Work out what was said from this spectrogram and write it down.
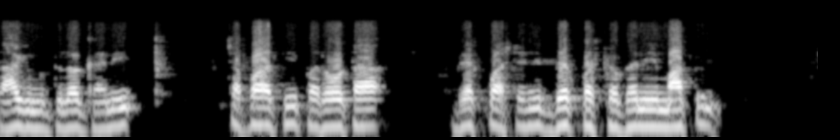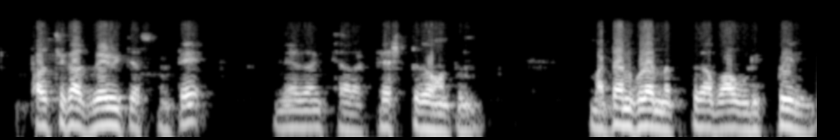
రాగి ముద్దలోకి కానీ చపాతీ పరోటా బ్రేక్ఫాస్ట్ అని బ్రేక్ఫాస్ట్లో కానీ మాత్రం పలుచగా గ్రేవీ చేస్తుంటే తినేదానికి చాలా టేస్ట్గా ఉంటుంది. మటన్ కూడా మెత్తగా బాగా ఉడికిపోయింది.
